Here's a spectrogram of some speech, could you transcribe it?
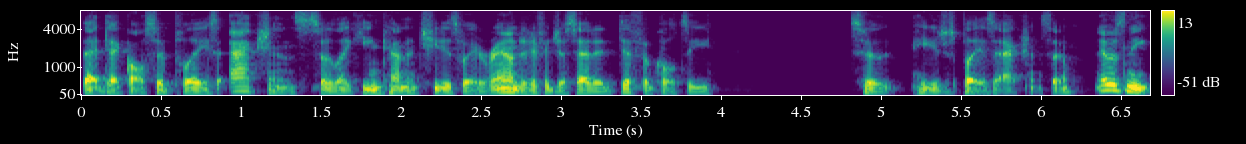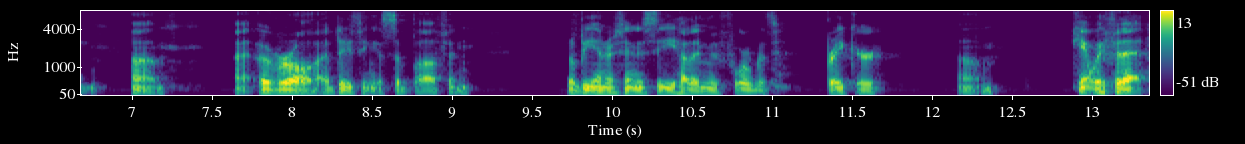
that deck also plays actions, so like he can kind of cheat his way around it if it just added difficulty, so he could just play his actions. So it was neat. Um, I, overall, I do think it's a buff, and it'll be interesting to see how they move forward with Breaker. Um, can't wait for that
